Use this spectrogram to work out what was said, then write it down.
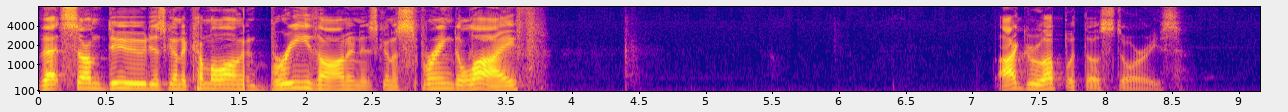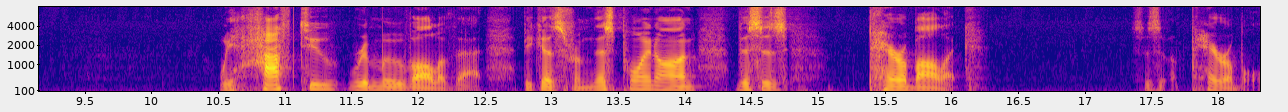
that some dude is going to come along and breathe on and it's going to spring to life. I grew up with those stories. We have to remove all of that because from this point on, this is parabolic. This is a parable.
